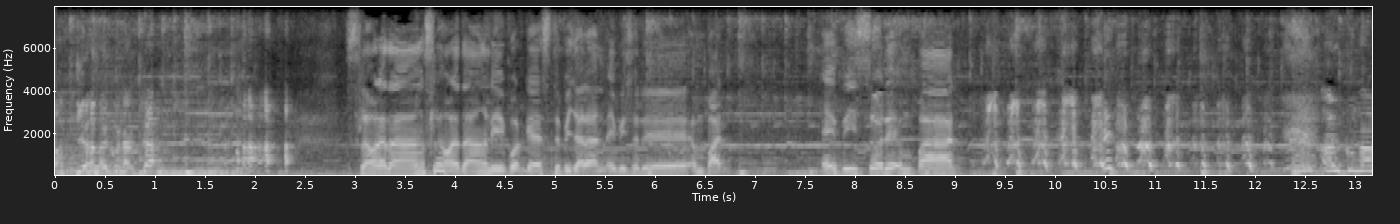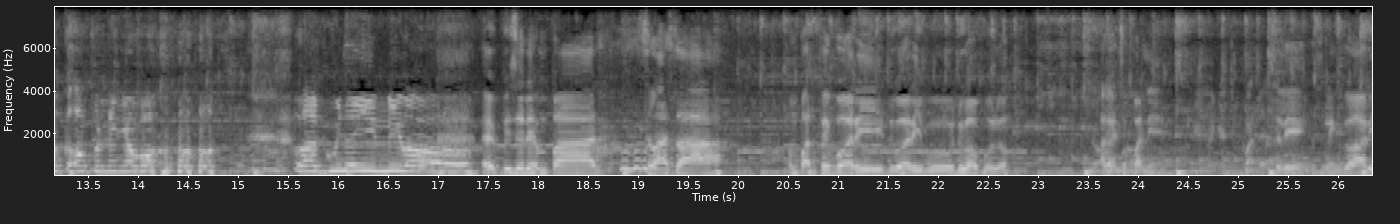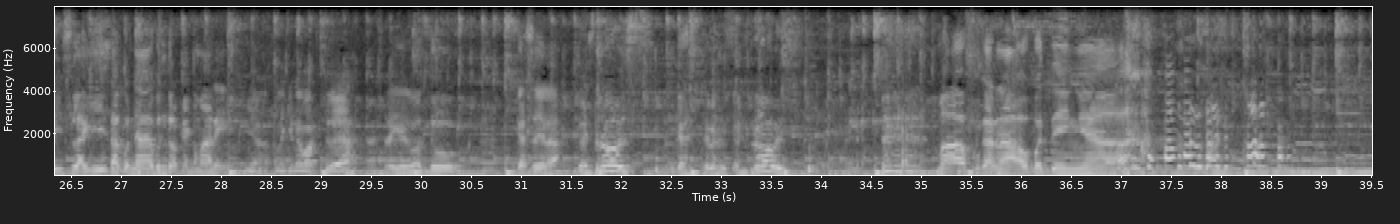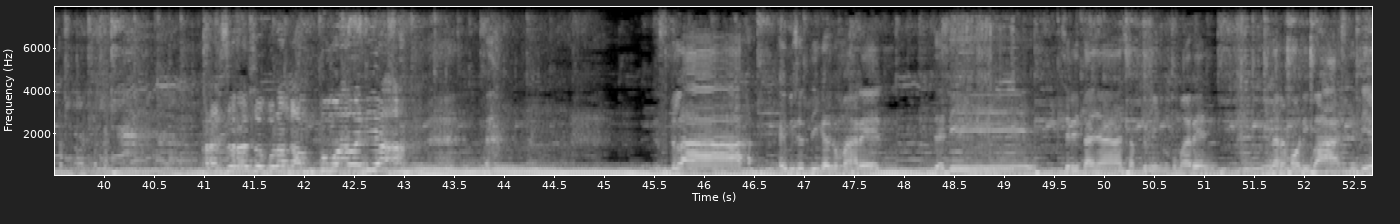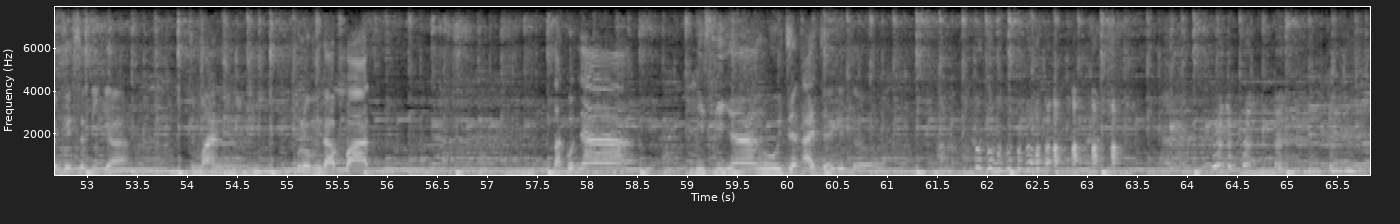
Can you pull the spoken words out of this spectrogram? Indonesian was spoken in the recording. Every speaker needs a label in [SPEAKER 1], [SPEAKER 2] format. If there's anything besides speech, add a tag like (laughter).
[SPEAKER 1] Dia gunakan.
[SPEAKER 2] Selamat datang, selamat datang di podcast Tepi Jalan episode 4 Episode 4
[SPEAKER 1] Aku ngakak openingnya bos. Lagunya ini loh.
[SPEAKER 2] Episode 4 Selasa 4 Februari 2020 Agak cepat nih
[SPEAKER 1] Agak cepat ya.
[SPEAKER 2] Seling, seling dua hari Selagi takutnya bentrok kayak kemarin
[SPEAKER 1] Ya, setelah kita waktu ya.
[SPEAKER 2] Nah, waktu Gas aja lah
[SPEAKER 1] Gas terus.
[SPEAKER 2] Gas terus
[SPEAKER 1] Gas terus. (laughs)
[SPEAKER 2] Maaf karena openingnya (laughs)
[SPEAKER 1] Rasa-rasa pulang kampung malah dia.
[SPEAKER 2] Setelah episode 3 kemarin Jadi ceritanya Sabtu minggu kemarin Sebenarnya mau dibahas nih di episode 3 Cuman belum dapat Takutnya isinya ngehujat aja gitu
